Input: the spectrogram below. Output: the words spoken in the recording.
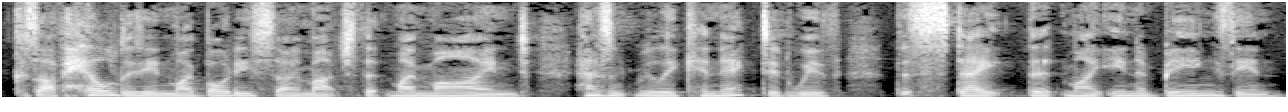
because I've held it in my body so much that my mind hasn't really connected with the state that my inner being's in.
